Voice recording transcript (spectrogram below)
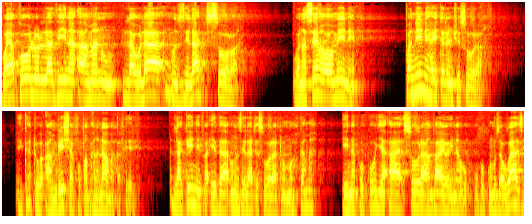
Wayakulu alladhina amanu laula nuzilat sura. Wanasema waumini kwa nini haiteremshi sura? Ikatuamrisha kupambana nao makafiri. Lakini fa idha unzilat suratun muhkama inapokuja ah, sura ambayo ina hukumu za uwazi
